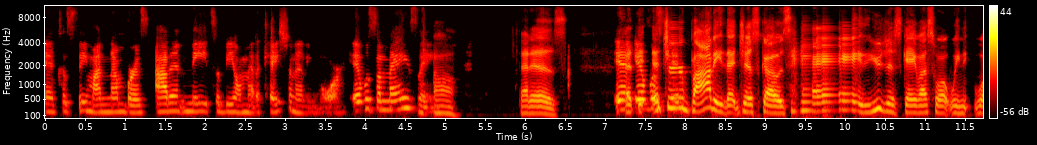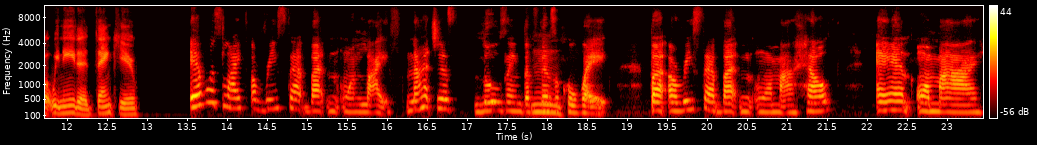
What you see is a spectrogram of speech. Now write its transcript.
and could see my numbers, I didn't need to be on medication anymore. It was amazing. Oh, that is. It- it was it's your body that just goes, "Hey, you just gave us what we what we needed. Thank you." It was like a reset button on life, not just losing the Mm. physical weight, but a reset button on my health and on my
